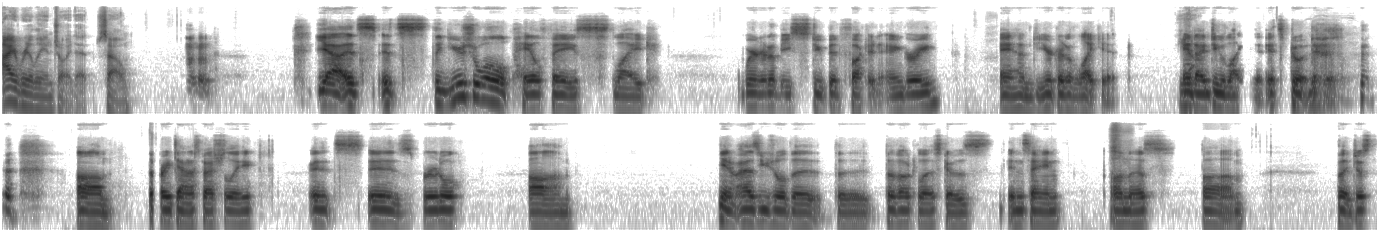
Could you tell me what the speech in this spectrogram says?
I really enjoyed it. So Yeah, it's it's the usual pale face like we're gonna be stupid fucking angry and you're gonna like it. And I do like it. It's good. Um the breakdown especially it's is brutal. Um you know, as usual the the the vocalist goes insane on this. Um but just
